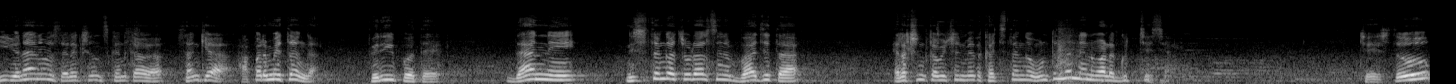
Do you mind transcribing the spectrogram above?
ఈ యునానిమస్ ఎలక్షన్స్ కనుక సంఖ్య అపరిమితంగా పెరిగిపోతే దాన్ని నిశ్చితంగా చూడాల్సిన బాధ్యత ఎలక్షన్ కమిషన్ మీద ఖచ్చితంగా ఉంటుందని నేను వాళ్ళకు గుర్తు చేశాను. చేస్తూ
